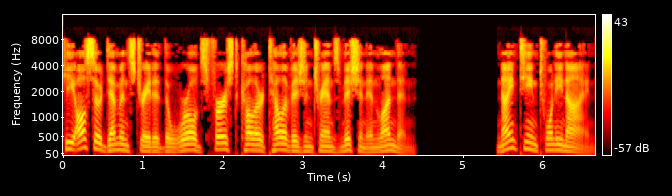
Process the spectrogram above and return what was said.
He also demonstrated the world's first color television transmission in London. 1929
